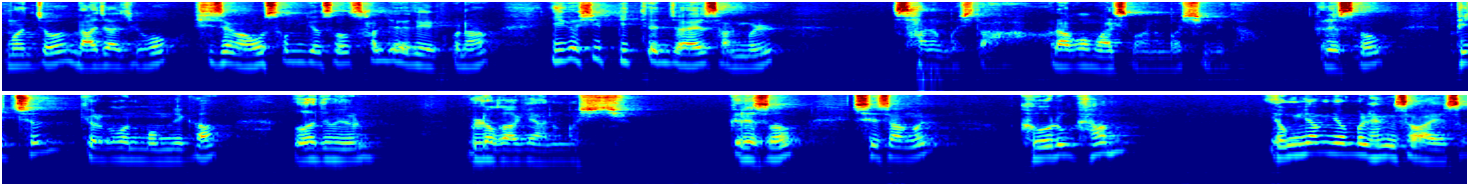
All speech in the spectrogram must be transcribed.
먼저 낮아지고 희생하고 섬겨서 살려야 되겠구나. 이것이 빛된 자의 삶을 사는 것이다. 라고 말씀하는 것입니다. 그래서 빛은 결국은 뭡니까? 어둠을 물러가게 하는 것이죠. 그래서 세상을 거룩한 영향력을 행사해서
